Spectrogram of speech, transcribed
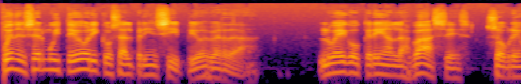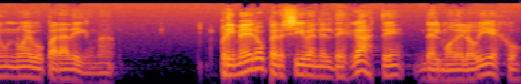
Pueden ser muy teóricos al principio, es verdad. Luego crean las bases sobre un nuevo paradigma. Primero perciben el desgaste del modelo viejo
